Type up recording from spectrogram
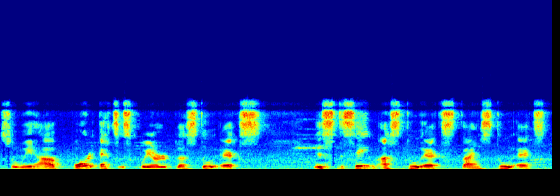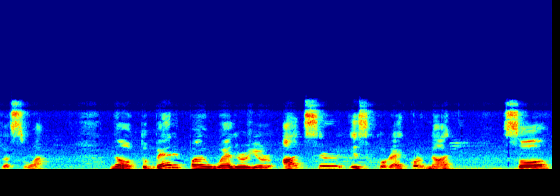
So we have 4x squared plus 2x is the same as 2x times 2x plus 1. Now, to verify whether your answer is correct or not, so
